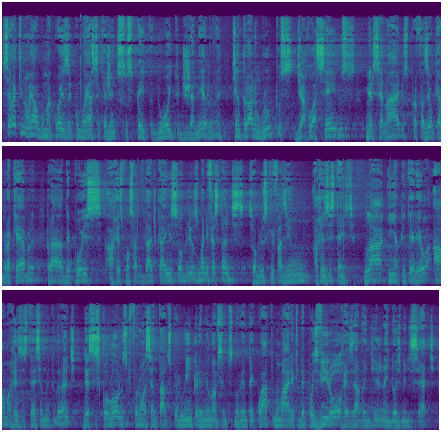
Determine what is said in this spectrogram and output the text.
Será que não é alguma coisa como essa que a gente suspeita do 8 de janeiro, né? Que entraram grupos de arruaceiros, mercenários para fazer o quebra-quebra, para depois a responsabilidade cair sobre os manifestantes, sobre os que faziam a resistência. Lá em Apitereu há uma resistência muito grande desses colonos que foram assentados pelo INCRA em 1994, numa área que depois virou reserva indígena em 2007.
